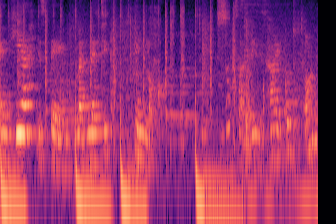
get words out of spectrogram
and here is the magnetic pin lock. So, so this is how I put it on.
